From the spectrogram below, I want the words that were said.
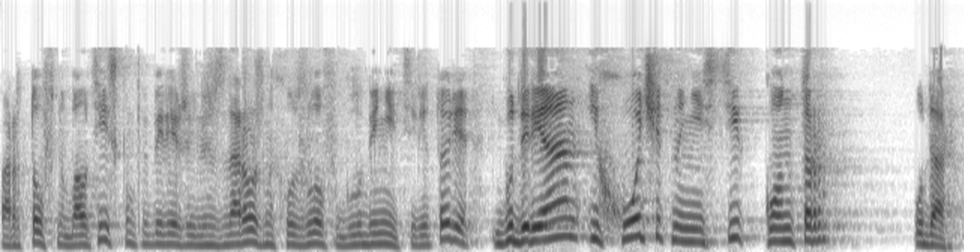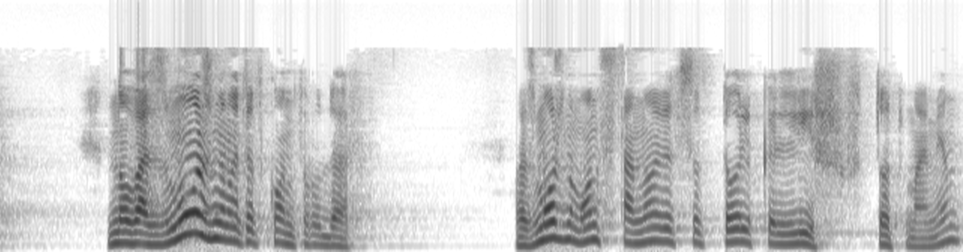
портов на Балтийском побережье, железнодорожных узлов в глубине территории, Гудериан и хочет нанести контрудар. Но возможным этот контрудар, возможным он становится только лишь в тот момент,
